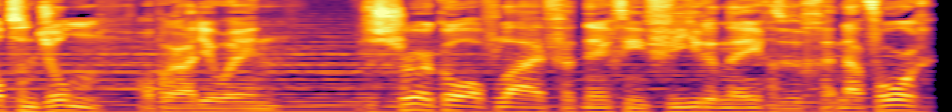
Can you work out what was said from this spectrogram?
Elton John op Radio 1. The Circle of Life uit 1994. En daarvoor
